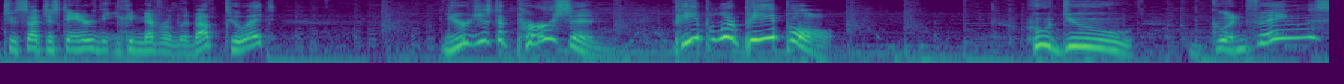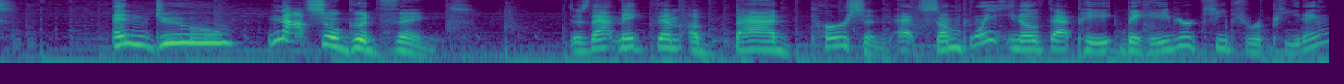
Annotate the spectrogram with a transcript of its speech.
to such a standard that you can never live up to it. You're just a person. People are people who do good things and do not so good things. Does that make them a bad person? At some point, you know, if that behavior keeps repeating,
